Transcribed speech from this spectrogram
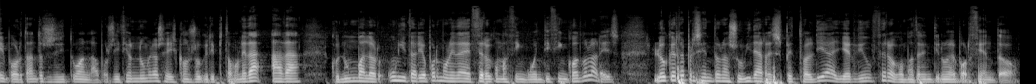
y por tanto se sitúa en la posición número 6 con su criptomoneda ADA con un valor unitario por moneda de 0,55 dólares, lo que representa una subida respecto al día de ayer de un 0,39%.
